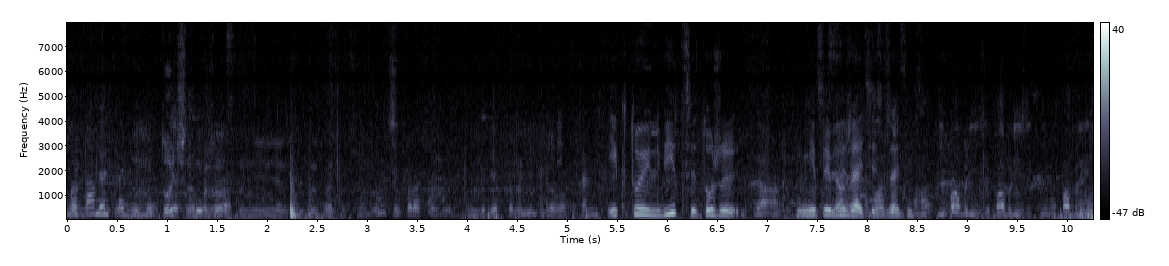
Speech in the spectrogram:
Вы там не садитесь. Точно, пожалуйста. Не, не, Все хорошо будет. Не. И к той львице тоже Да. не приближайтесь сзади. Ага, И поближе, поближе к нему, поближе.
